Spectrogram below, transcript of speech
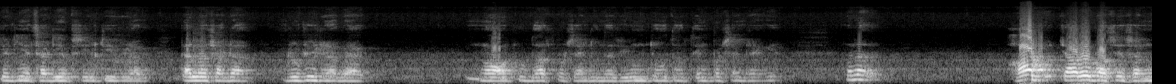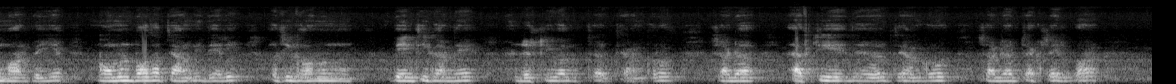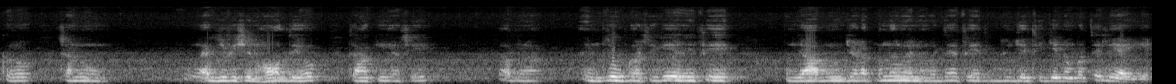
ਜਿਹੜੀਆਂ ਸਾਡੀਆਂ ਫੈਸਿਲਿਟੀ ਬਣਾ ਪਹਿਲਾਂ ਸਾਡਾ ਡਿਊਟੀ ਡਰਾਬੈਕ 9 ਤੋਂ 10% ਹੁੰਦਾ ਸੀ, ਹੁਣ 2 ਤੋਂ 3% ਰਹਿ ਗਿਆ। ਮਤਲਬ ਹਰ ਚਾਰੋਂ ਪਾਸੇ ਸਾਨੂੰ ਮਾਰ ਪਈ ਹੈ। ਗਵਰਨਮੈਂਟ ਬਹੁਤਾ ਧਿਆਨ ਨਹੀਂ ਦੇ ਰਹੀ। ਅਸੀਂ ਗਵਰਨਮੈਂਟ ਨੂੰ ਬੇਨਤੀ ਕਰਦੇ ਹਾਂ ਇੰਡਸਟਰੀ ਵੱਲ ਧਿ- ਧਿਆਨ ਕਰੋ। ਸਾਡਾ ਐਫਟੀਏ ਦੇ ਵੱਲ ਧਿਆਨ ਕਰੋ। ਸਾਡਾ ਟੈਕਸਟਾਈਲ ਪਾਰਕ ਕਰੋ। ਸਾਨੂੰ ਐਗਜੀਬਿਸ਼ਨ ਹਾਲ ਦਿਓ ਤਾਂ ਕਿ ਅਸੀਂ ਆਪਣਾ ਇੰਪਰੂਵ ਕਰ ਸਕੀਏ। ਅਸੀਂ ਫਿਰ ਪੰਜਾਬ ਨੂੰ ਜਿਹੜਾ 15ਵੇਂ ਨੰਬਰ ਤੇ ਹੈ, ਫਿਰ ਦੂਜੇ ਤੀਜੇ ਨੰਬਰ ਤੇ ਲਿਆਈਏ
